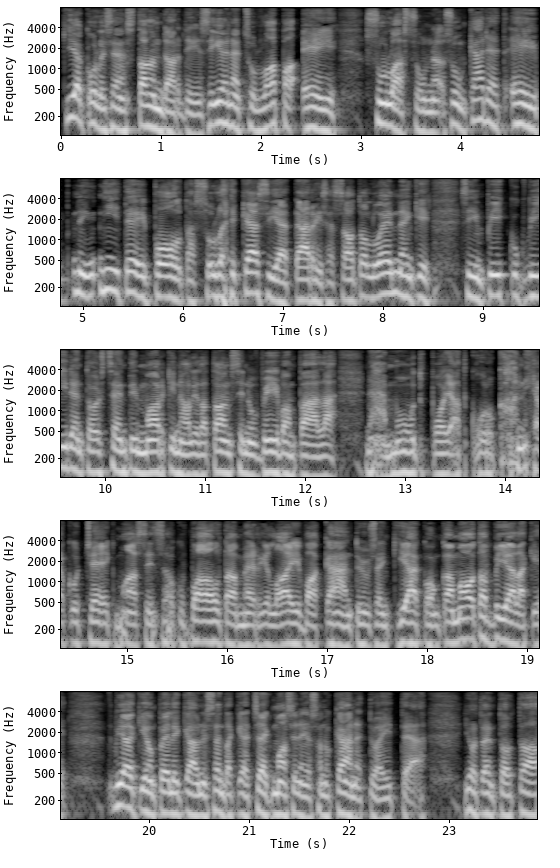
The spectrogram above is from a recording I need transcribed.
kiekolliseen standardiin, siihen, että sun lapa ei sula, sun, sun kädet ei, ni, niitä ei polta, sulle ei käsiä tärise. Sä oot ollut ennenkin siinä pikku 15 sentin marginaalilla tanssinut viivan päällä. Nämä muut pojat kulkaa niin joku Jake Massin, se on kuin valtameri laiva kääntyy sen kiekon kanssa. Mä otan vieläkin, vieläkin on peli käynyt sen takia, että Jake Massin ei ole saanut käännettyä itseään. Joten tota,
